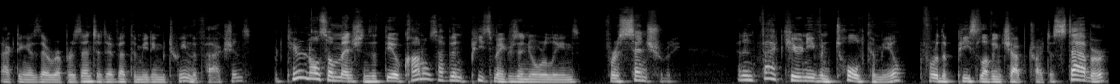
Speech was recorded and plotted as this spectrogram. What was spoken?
acting as their representative at the meeting between the factions, but Kieran also mentions that the O'Connells have been peacemakers in New Orleans for a century, and in fact Kieran even told Camille, before the peace-loving chap tried to stab her,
